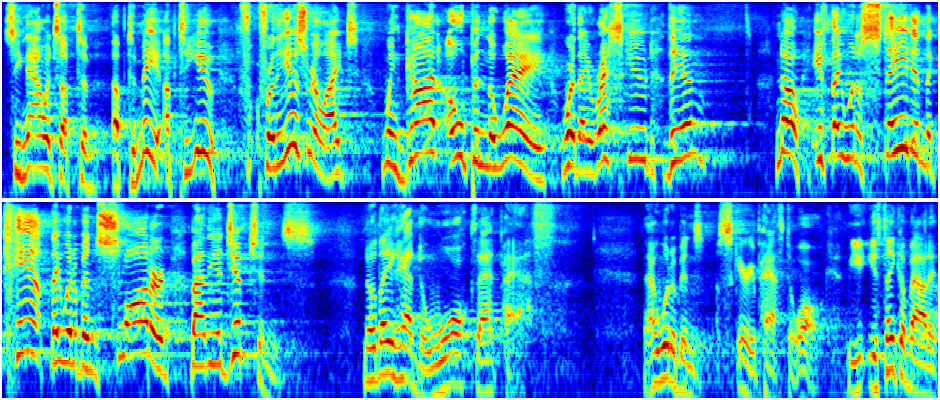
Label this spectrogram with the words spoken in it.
see, now it's up to, up to me, up to you. For the Israelites, when God opened the way, were they rescued then? No, if they would have stayed in the camp, they would have been slaughtered by the Egyptians. No, they had to walk that path. That would have been a scary path to walk. You, you, think about it,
